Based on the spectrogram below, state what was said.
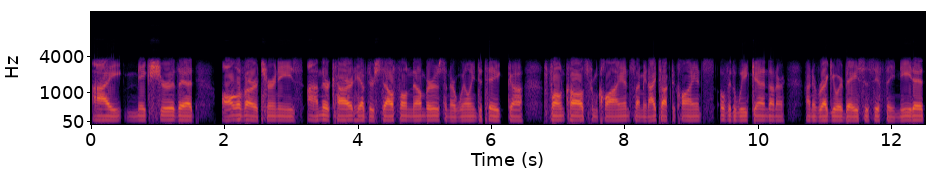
I make sure that all of our attorneys on their card have their cell phone numbers and are willing to take uh, phone calls from clients. I mean, I talk to clients over the weekend on a on a regular basis if they need it.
